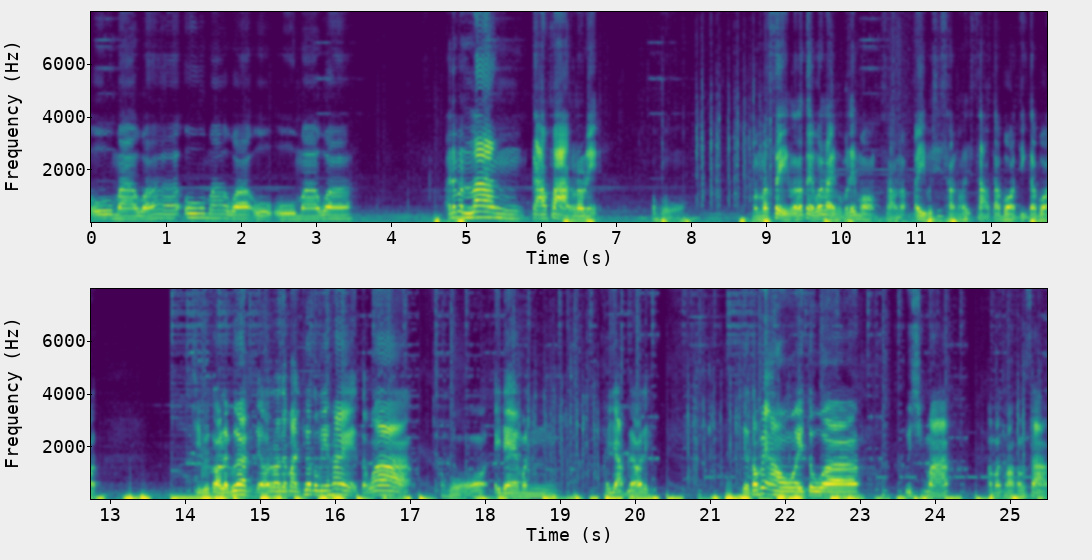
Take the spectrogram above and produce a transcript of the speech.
โอมาวะโอมาวะโอโอมาวะอันนั้นมันล่างกาฝากเราเนี่ยโอ้โห มันมาเสกแล้วตั้งแต่เมื่อไหร่ผมไม่ได้มองสาวน้อยเอ้ไม่ใช่สาวน้อยสาวตาบอดยิงตาบอดฉีดไปก่อนเลยเพื่อน เดี๋ยวเราจะปั่นเครื่องตรงนี้ให้ แต่ว่า โอ้โห ไอแดงมันขยับแล้วดิ เดี๋ยวต้องไปเอาไอตัววิชมาร์กเอามาถอดคำสาป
